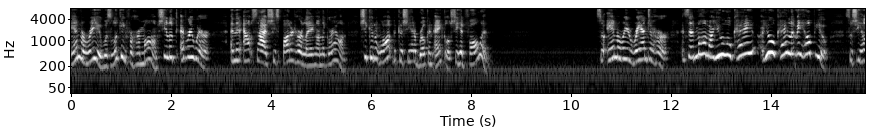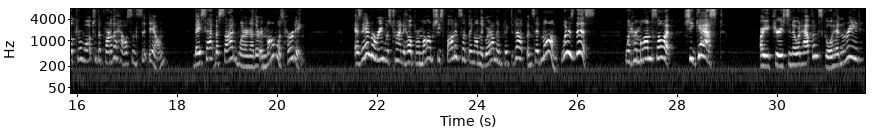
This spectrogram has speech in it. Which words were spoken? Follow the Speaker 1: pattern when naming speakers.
Speaker 1: Anne Marie was looking for her mom. She looked everywhere. And then outside, she spotted her laying on the ground. She couldn't walk because she had a broken ankle. She had fallen. So Anne Marie ran to her and said, Mom, are you okay? Are you okay? Let me help you. So she helped her walk to the front of the house and sit down. They sat beside one another, and Mom was hurting. As Anne Marie was trying to help her mom, she spotted something on the ground and picked it up and said, Mom, what is this? When her mom saw it, she gasped. Are you curious to know what happens? Go ahead and read.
